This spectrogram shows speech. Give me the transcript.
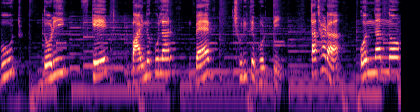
বুট, দড়ি স্কেট, বাইনোকুলার, ব্যাগ, ছুরিতে ভর্তি। তাছাড়া অন্যান্য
